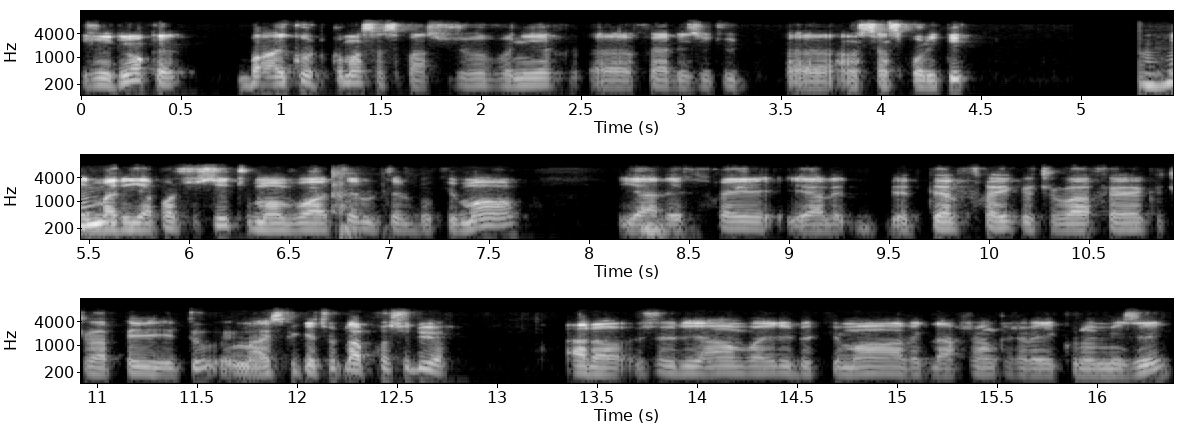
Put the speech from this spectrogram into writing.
J'ai dit, OK, bon, écoute, comment ça se passe? Je veux venir faire des études en sciences politiques. Mhm. Il m'a dit, il n'y a pas de souci, tu m'envoies tel ou tel document. Il y a des frais, il y a des tels frais que tu vas faire, que tu vas payer et tout. Il m'a expliqué toute la procédure. Alors, je lui ai envoyé les documents avec l'argent que j'avais économisé.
